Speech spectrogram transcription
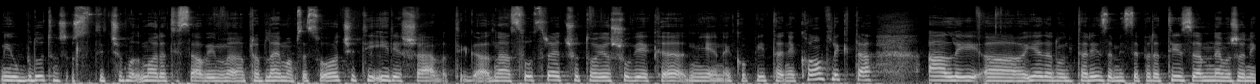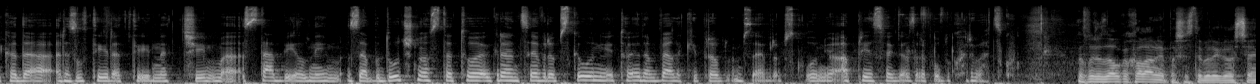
i u budućnosti ćemo morati sa ovim problemom se suočiti i rješavati ga. Na svu sreću to još uvijek nije neko pitanje konflikta, ali jedan unitarizam i separatizam ne može nikada rezultirati nečim stabilnim za budućnost, a to je granica Evropske unije i to je jedan veliki problem za Evropsku uniju, a prije svega za Republiku Hrvatsku. Gospođo Zauka, hvala vam pa što ste bili gošća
